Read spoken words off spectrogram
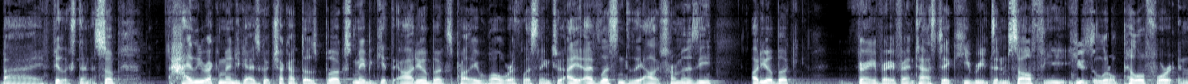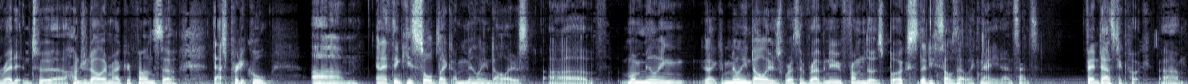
by Felix Dennis. So highly recommend you guys go check out those books. Maybe get the audiobooks, probably well worth listening to. I, have listened to the Alex Hormozi audiobook. Very, very fantastic. He reads it himself. He, he used a little pillow fort and read it into a hundred dollar microphone. So that's pretty cool. Um, and I think he sold like a million dollars of a million, like a million dollars worth of revenue from those books that he sells at like 99 cents. Fantastic book. Um,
